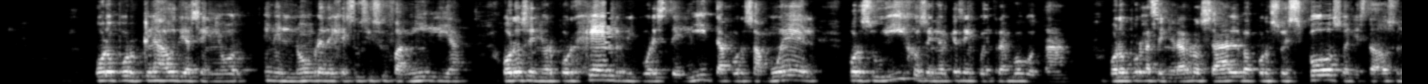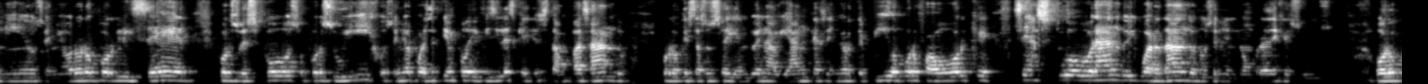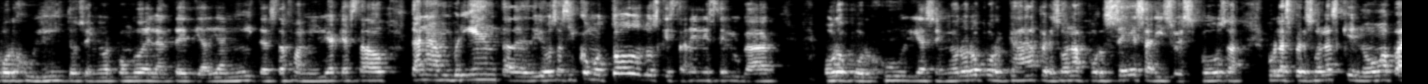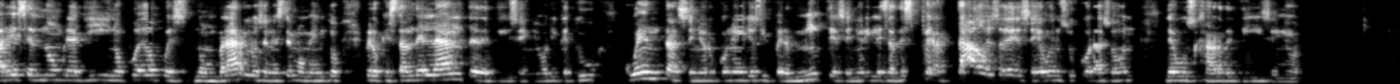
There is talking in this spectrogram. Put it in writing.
Oro por Claudia, Señor, en el nombre de Jesús y su familia. Oro, Señor, por Henry, por Estelita, por Samuel, por su hijo, Señor, que se encuentra en Bogotá. Oro por la señora Rosalba, por su esposo en Estados Unidos, Señor. Oro por Lisset, por su esposo, por su hijo, Señor, por ese tiempo difícil que ellos están pasando, por lo que está sucediendo en Avianca, Señor. Te pido, por favor, que seas tú orando y guardándonos en el nombre de Jesús. Oro por Julito, Señor, pongo delante de ti a Dianita, esta familia que ha estado tan hambrienta de Dios, así como todos los que están en este lugar. Oro por Julia, Señor, oro por cada persona, por César y su esposa, por las personas que no aparece el nombre allí y no puedo pues nombrarlos en este momento, pero que están delante de ti, Señor, y que tú cuentas, Señor, con ellos y permite, Señor, y les has despertado ese deseo en su corazón de buscar de ti, Señor.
